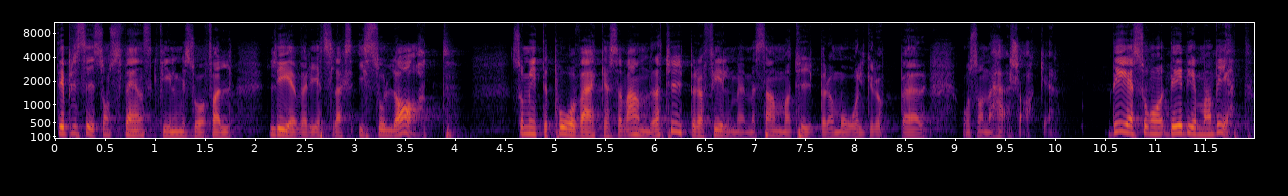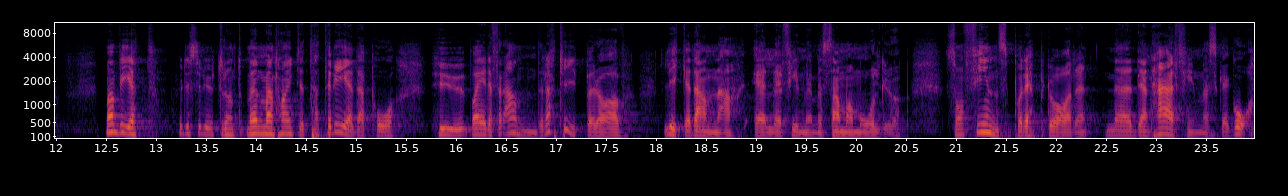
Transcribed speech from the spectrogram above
Det är precis som svensk film i så fall lever i ett slags isolat som inte påverkas av andra typer av filmer med samma typer av målgrupper och sådana här saker. Det är, så, det, är det man vet. Man vet hur det ser ut runt, men man har inte tagit reda på hur, vad är det för andra typer av likadana eller filmer med samma målgrupp som finns på repertoaren när den här filmen ska gå.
